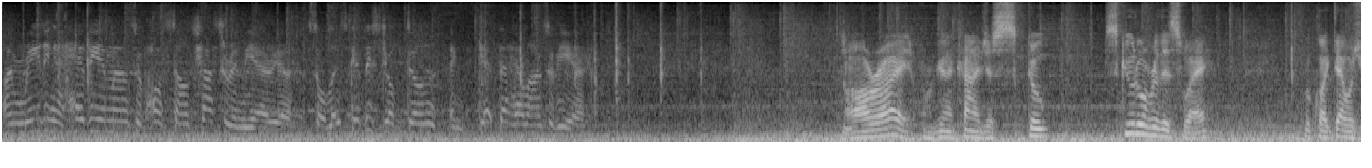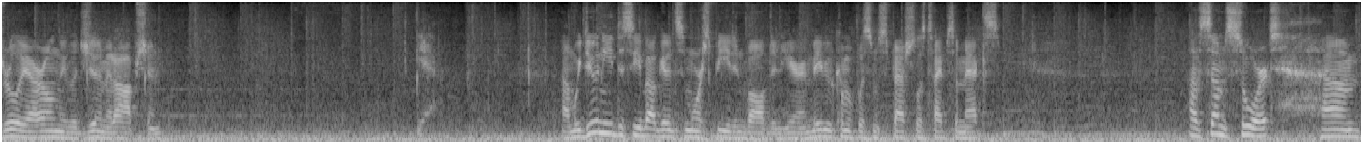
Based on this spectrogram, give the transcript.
I'm reading a heavy amount of hostile chatter in the area, so let's get this job done and get the hell out of here. All right, we're gonna kind of just scoot, scoot over this way. Looked like that was really our only legitimate option. Um, we do need to see about getting some more speed involved in here, and maybe we come up with some specialist types of mechs of some sort. Um,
